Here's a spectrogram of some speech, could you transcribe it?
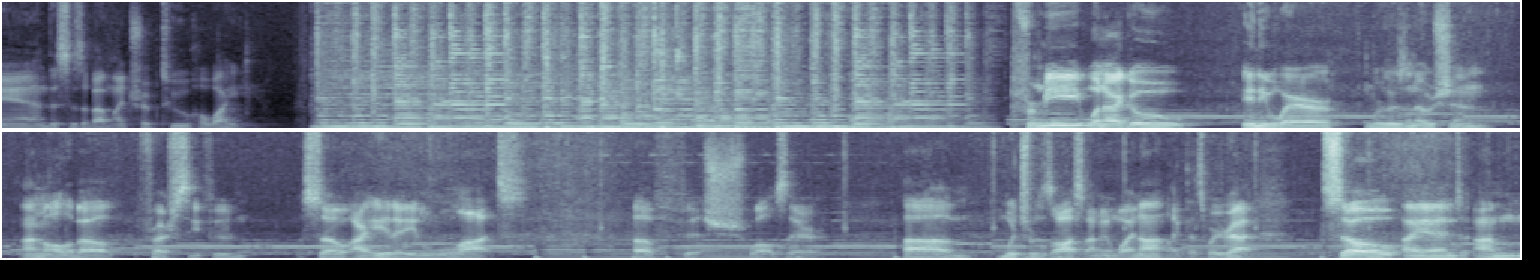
and this is about my trip to Hawaii. For me, when I go anywhere where there's an ocean, I'm all about fresh seafood. So I ate a lot of fish while I was there, um, which was awesome. I mean, why not? Like, that's where you're at. So, and I'm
